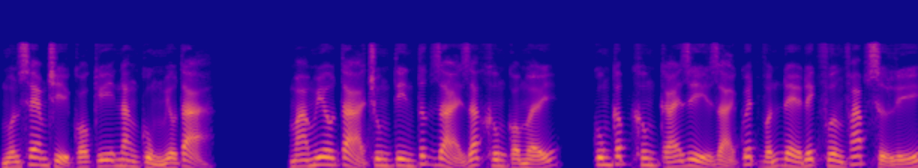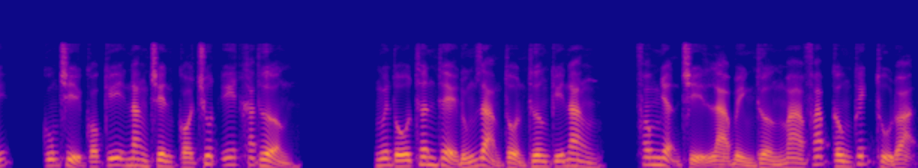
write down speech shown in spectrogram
muốn xem chỉ có kỹ năng cùng miêu tả. Mà miêu tả trung tin tức giải rác không có mấy, cung cấp không cái gì giải quyết vấn đề đích phương pháp xử lý, cũng chỉ có kỹ năng trên có chút ít khác thường. Nguyên tố thân thể đúng giảm tổn thương kỹ năng, phong nhận chỉ là bình thường ma pháp công kích thủ đoạn,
